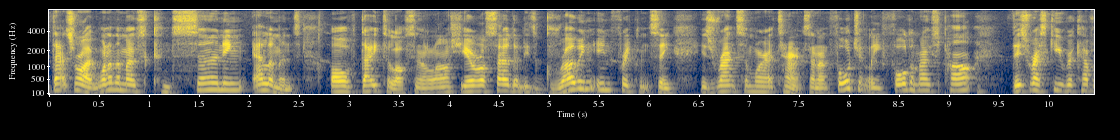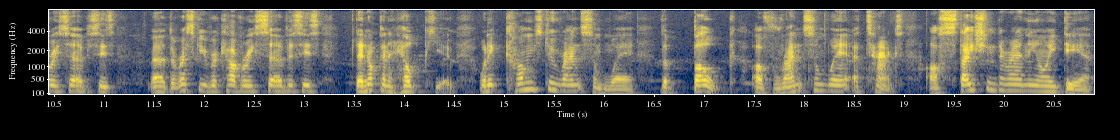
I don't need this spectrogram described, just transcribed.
That's right, one of the most concerning elements of data loss in the last year or so that is growing in frequency is ransomware attacks. And unfortunately, for the most part, this rescue recovery services, uh, the rescue recovery services they're not going to help you. When it comes to ransomware, the bulk of ransomware attacks are stationed around the idea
